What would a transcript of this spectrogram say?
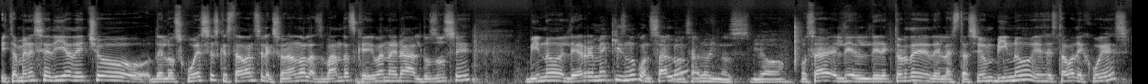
Y también ese día, de hecho, de los jueces que estaban seleccionando a las bandas que iban a ir al 212, vino el de RMX, ¿no? Gonzalo. Gonzalo y nos vio. O sea, el, el director de, de la estación vino, es- estaba de juez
